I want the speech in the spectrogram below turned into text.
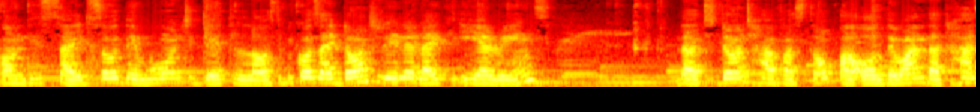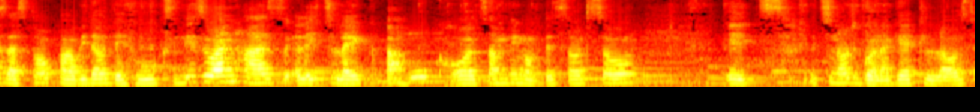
on this side so they won't get lost because I don't really like earrings that don't have a stopper or the one that has a stopper without the hooks. This one has it's like a hook or something of the sort so it's it's not gonna get lost.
